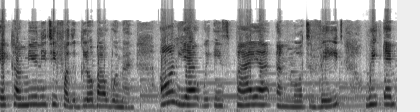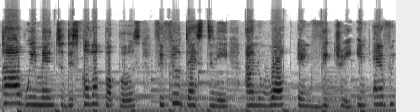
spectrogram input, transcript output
a community for the global woman. On here, we inspire and motivate. We empower women to discover purpose, fulfill destiny, and walk in victory in every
